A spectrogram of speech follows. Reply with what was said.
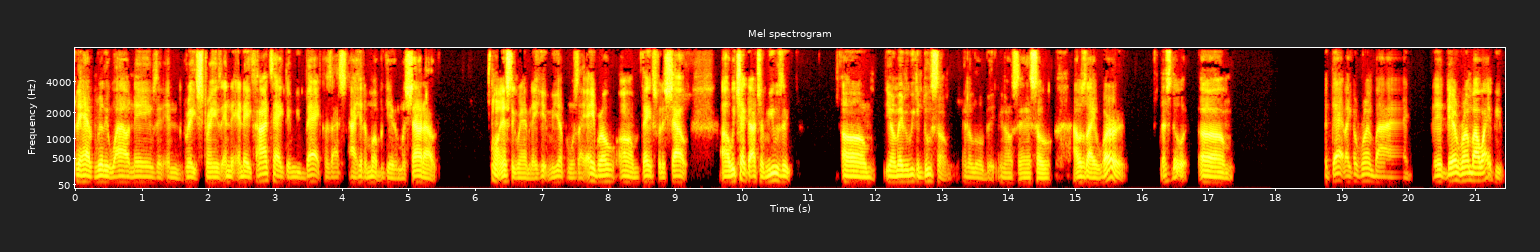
they have really wild names and, and great strains. And and they contacted me back because I, I hit them up and gave them a shout out on Instagram. And they hit me up and was like, "Hey, bro, um, thanks for the shout. Uh, we checked out your music. Um, you know, maybe we can do something in a little bit. You know what I'm saying? So I was like, word, let's do it. Um, but that like a run by they're, they're run by white people,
